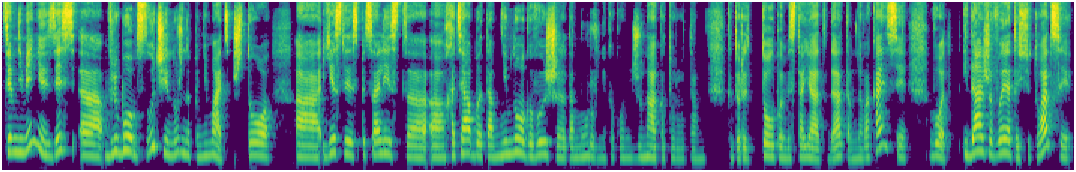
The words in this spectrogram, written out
Тем не менее, здесь э, в любом случае нужно понимать, что э, если специалист э, хотя бы там немного выше там, уровня какого-нибудь джуна, которого там, которые толпами стоят да, там, на вакансии, вакансии. Вот. И даже в этой ситуации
